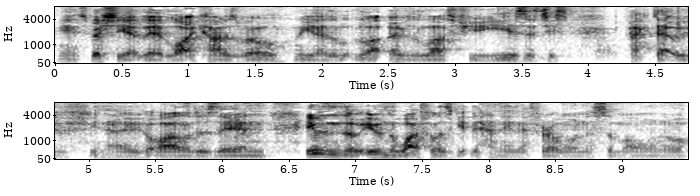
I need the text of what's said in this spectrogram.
Yeah, especially at their light card as well. You know, the, over the last few years, it's just packed out with you know Islanders there, and even the even the white fellas get down there and they throw on a Samoan or,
